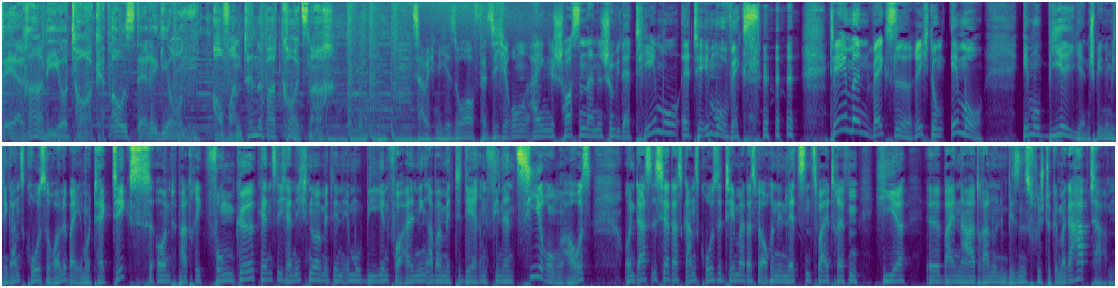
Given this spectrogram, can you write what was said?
der Radiotalk aus der Region auf Antenne Bad Kreuznach. Jetzt habe ich mich hier so auf Versicherungen eingeschossen, dann ist schon wieder Themo, äh, Themo-Wechsel. Themenwechsel Richtung Immo. Immobilien spielen nämlich eine ganz große Rolle bei Immotactics und Patrick Funke kennt sich ja nicht nur mit den Immobilien, vor allen Dingen aber mit deren Finanzierung aus. Und das ist ja das ganz große Thema, das wir auch in den letzten zwei Treffen hier äh, bei Nah dran und im Business Frühstück immer gehabt haben.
